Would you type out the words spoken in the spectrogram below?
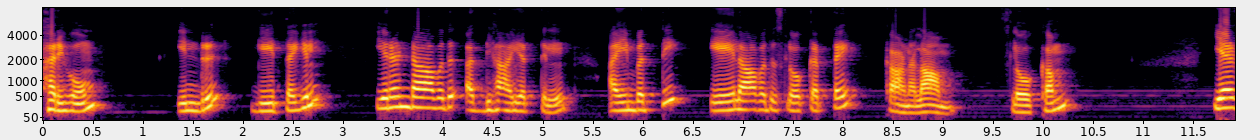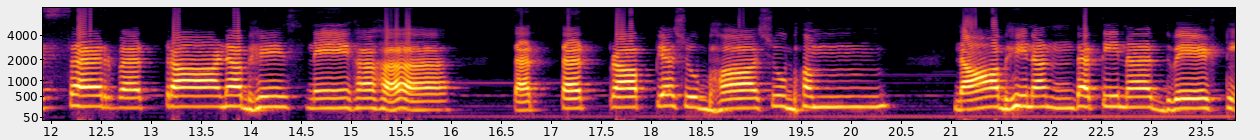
ஹரி ஓம் இன்று கீதையில் இரண்டாவது அத்தியாயத்தில் ஐம்பத்தி ஏழாவது ஸ்லோகத்தை காணலாம் ஸ்லோகம் यः सर्वत्राणभिस्नेहः तत्तत्प्राप्य शुभाशुभम् नाभिनन्दति न द्वेष्टि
